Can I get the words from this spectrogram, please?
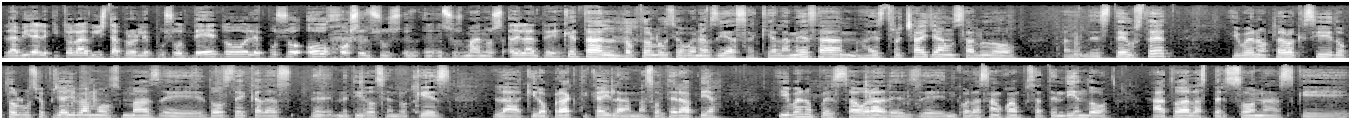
La vida le quitó la vista, pero le puso dedo, le puso ojos en sus, en, en sus manos. Adelante. ¿Qué tal, doctor Lucio? Buenos días aquí a la mesa. Maestro Chaya, un saludo a donde esté usted. Y bueno, claro que sí, doctor Lucio, pues ya llevamos más de dos décadas de- metidos en lo que es la quiropráctica y la masoterapia. Y bueno, pues ahora desde Nicolás San Juan, pues atendiendo a todas las personas que,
